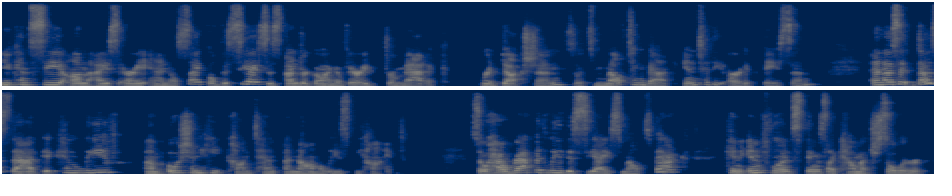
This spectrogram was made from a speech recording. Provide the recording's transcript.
you can see on the ice area annual cycle, the sea ice is undergoing a very dramatic reduction. So it's melting back into the Arctic basin. And as it does that, it can leave um, ocean heat content anomalies behind. So how rapidly the sea ice melts back can influence things like how much solar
